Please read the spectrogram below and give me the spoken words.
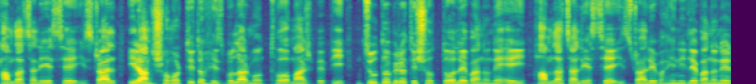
হামলা চালিয়েছে। ইসরায়েল ইরান সমর্থিত হিজবুল্লার মধ্যে মাসব্যাপী যুদ্ধবিরতি সত্য লেবাননে এই হামলা চালিয়েছে ইসরায়েলি বাহিনী। লেবাননের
